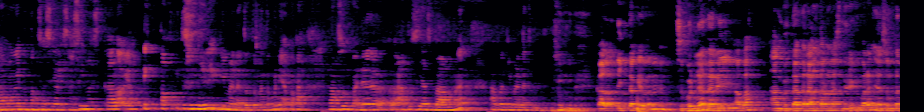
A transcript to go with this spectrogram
ngomongin tentang sosialisasi mas, kalau yang TikTok itu sendiri gimana tuh? Teman-temannya? Apakah langsung pada eh, antusias banget? Apa gimana tuh? Kalau TikTok ya pak sebenarnya dari apa anggota Kerang Taruna sendiri kemarin ya sempat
